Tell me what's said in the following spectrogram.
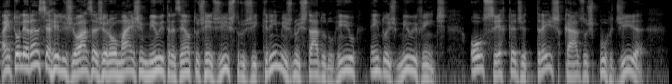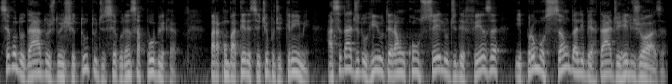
A intolerância religiosa gerou mais de 1.300 registros de crimes no estado do Rio em 2020, ou cerca de três casos por dia, segundo dados do Instituto de Segurança Pública. Para combater esse tipo de crime, a cidade do Rio terá um Conselho de Defesa e Promoção da Liberdade Religiosa.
